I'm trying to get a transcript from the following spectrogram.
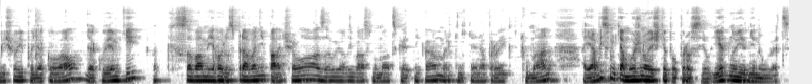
Mišovi poďakoval. Ďakujem ti. Ak sa vám jeho rozprávanie páčilo a zaujali vás nomádske etnika, mrknite na projekt Tumán. A ja by som ťa možno ešte poprosil jednu jedinú vec.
